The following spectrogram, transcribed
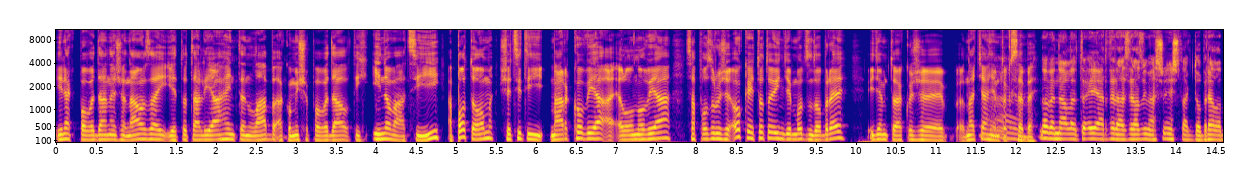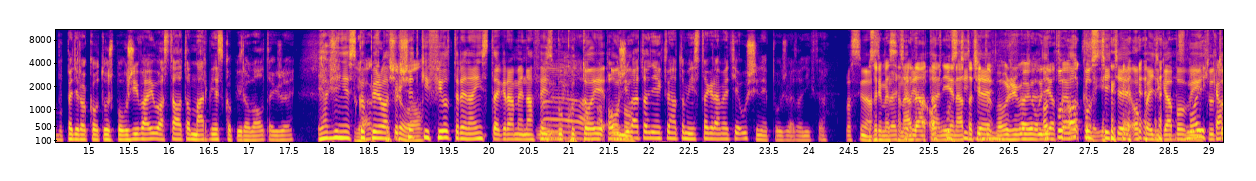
Inak povedané, že naozaj je to tá liaheň, ten lab, ako Mišo povedal, tých inovácií. A potom všetci tí Markovia a Elonovia sa pozrú, že OK, toto ide moc dobre, idem to akože, natiahnem to k sebe. No no ale to AR teraz zrazu máš niečo tak dobre, lebo 5 rokov to už používajú a stále to Mark neskopíroval, takže... Jakže neskopíroval, Jak všetky filtre na Instagrame, na Facebooku, to je a používa ono. to niekto na tom Instagrame, tie uši nepoužíva to nikto. Prosím vás, Pozrime sa na dáta, nie na to, či to používajú ľudia odpu- okolí. Odpustite opäť Gabovi túto,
